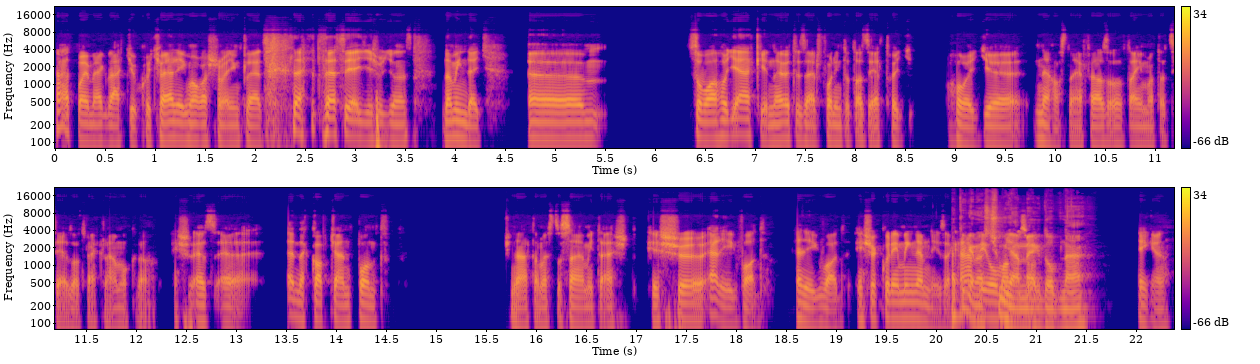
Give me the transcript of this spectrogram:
hát majd meglátjuk, hogyha elég magasra megyünk, lehet, lehet, lehet hogy egy és ugyanaz. Na mindegy. Ö, szóval, hogy elkérne 5000 forintot azért, hogy, hogy ne használja fel az adataimat a célzott reklámokra. És ez, ö, ennek kapcsán pont csináltam ezt a számítást, és elég vad. Elég vad. És akkor én még nem nézek. Hát igen, az HBO csúnyán megdobná. Igen,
